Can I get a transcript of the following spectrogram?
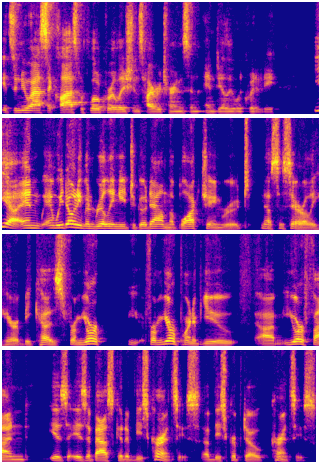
it's a new asset class with low correlations, high returns, and, and daily liquidity. Yeah, and and we don't even really need to go down the blockchain route necessarily here because from your from your point of view, um, your fund is is a basket of these currencies of these cryptocurrencies,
